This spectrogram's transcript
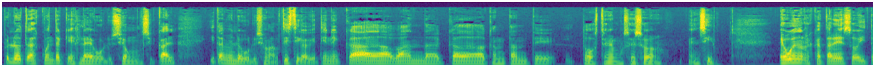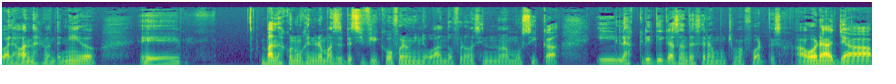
Pero luego te das cuenta que es la evolución musical y también la evolución artística que tiene cada banda, cada cantante, y todos tenemos eso en sí. Es bueno rescatar eso y todas las bandas lo han tenido. Eh, bandas con un género más específico fueron innovando, fueron haciendo nueva música y las críticas antes eran mucho más fuertes. Ahora ya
